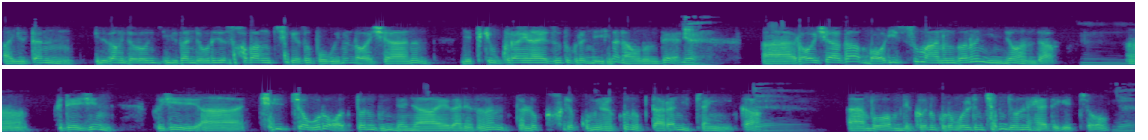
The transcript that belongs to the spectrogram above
아, 일단 일방적으로 일반적으로 이제 서방 측에서 보고 있는 러시아는 특히 우크라이나에서도 그런 얘기가 나오는데 예. 아, 러시아가 머릿수 많은 거는 인정한다. 음. 어, 그 대신 그것이 아, 질적으로 어떤 군대냐에 관해서는 별로 크게 고민할 건 없다라는 입장이니까 예. 아, 뭐 이제 그거는 그런 걸 좀 참조는 해야 되겠죠. 예.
